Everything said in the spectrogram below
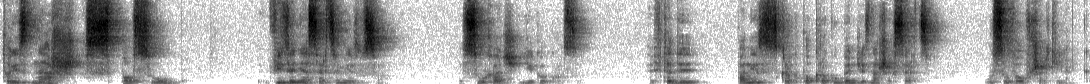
to jest nasz sposób widzenia sercem Jezusa. Słuchać Jego głosu. Wtedy Pan Jezus krok po kroku będzie z naszych serc usuwał wszelki lęk.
